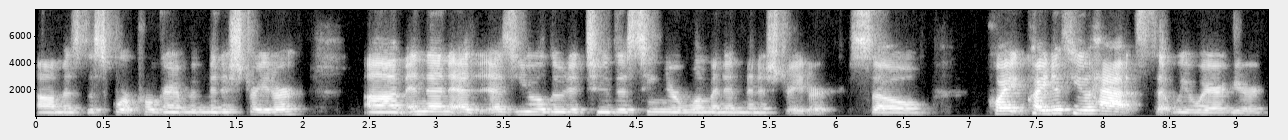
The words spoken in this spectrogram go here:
um, as the sport program administrator. Um, and then as, as, you alluded to, the senior woman administrator. So quite, quite a few hats that we wear here.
